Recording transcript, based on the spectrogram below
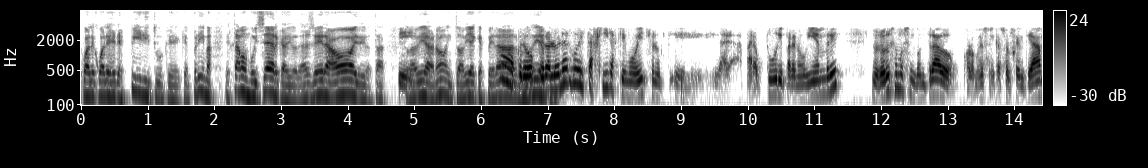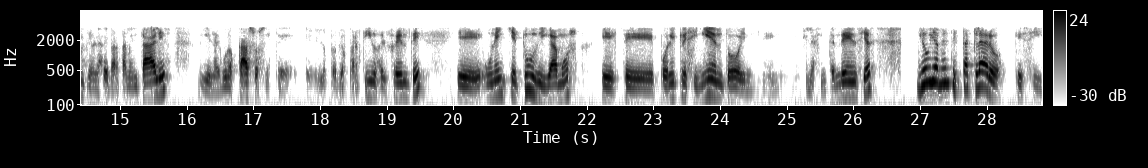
cuál, cuál es el espíritu que, que, prima. Estamos muy cerca, digo, de ayer a hoy, digo, está todavía, ¿no? Y todavía hay que esperar. No, pero, pero a lo largo de estas giras que hemos hecho eh, para octubre y para noviembre, nosotros hemos encontrado, por lo menos en el caso del Frente Amplio, en las departamentales y en algunos casos este, en los propios partidos del Frente, eh, una inquietud, digamos, este, por el crecimiento en, las intendencias. Y obviamente está claro que si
